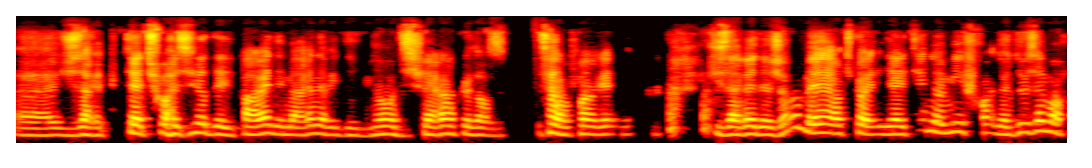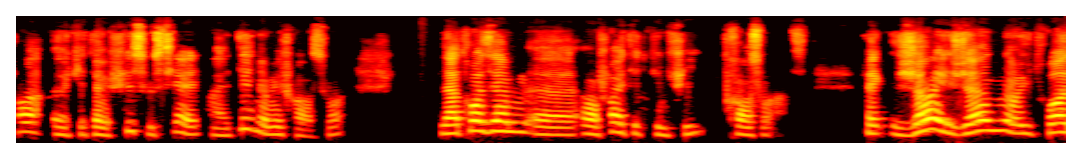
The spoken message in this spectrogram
Euh, ils auraient pu peut-être choisir des parrains, des marraines avec des noms différents que leurs enfants qu'ils avaient déjà, mais en tout cas, il a été nommé, le deuxième enfant, euh, qui est un fils aussi, a, été nommé François. La troisième euh, enfant était une fille, Françoise. Fait Jean et Jeanne ont eu trois,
